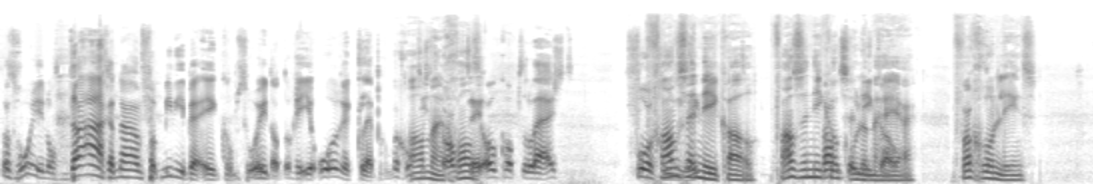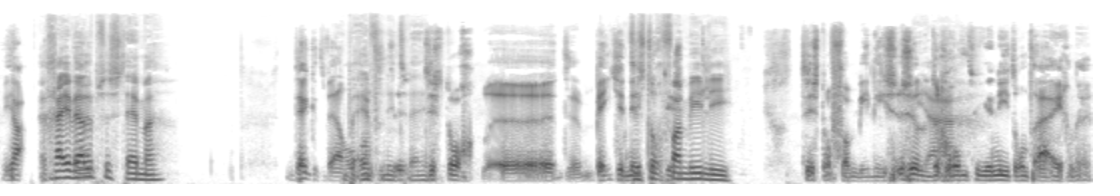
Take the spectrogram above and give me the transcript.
Dat hoor je nog dagen na een familiebijeenkomst. Hoor je dat nog in je oren klepperen. Maar goed, Oh die mijn meteen ook op de lijst. Voor Frans en. Nico. Frans en Nico Frans Nico. Voor GroenLinks. Ja, Ga je wel Eh, op ze stemmen? Denk het wel. Op want het- twee. Het is toch eh, een beetje Het is toch familie? Het is toch familie. Ze zullen Ja. de grond hier niet onteigenen.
